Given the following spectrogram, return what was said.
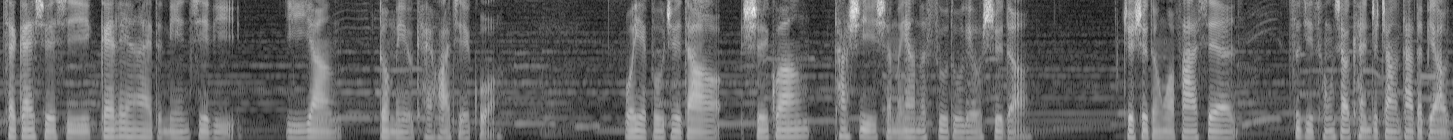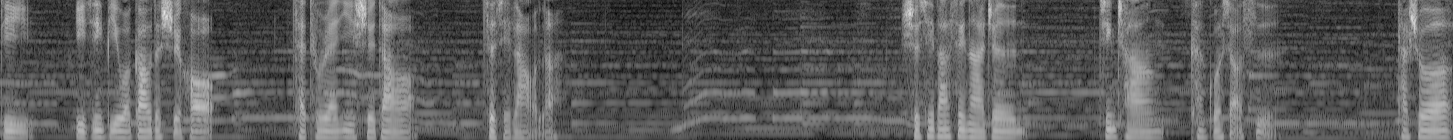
在该学习、该恋爱的年纪里，一样都没有开花结果。我也不知道时光它是以什么样的速度流逝的。只是等我发现，自己从小看着长大的表弟，已经比我高的时候，才突然意识到，自己老了。十七八岁那阵，经常看郭小四。他说，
